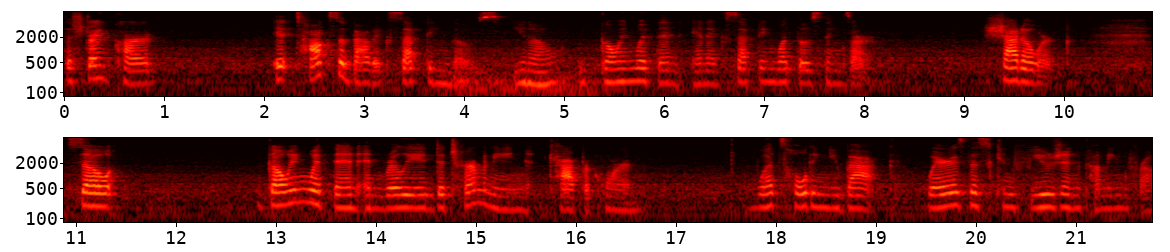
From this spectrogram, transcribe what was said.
the strength card, it talks about accepting those, you know, going within and accepting what those things are. Shadow work. So, going within and really determining Capricorn, what's holding you back? Where is this confusion coming from?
